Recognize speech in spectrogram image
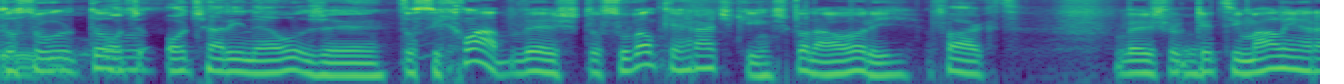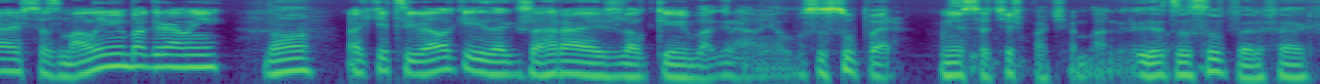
To sú- to- oč, očarinel, že To si chlap, vieš, to sú veľké hračky, škoda hovoriť. fakt. Vieš, keď si malý, hraješ sa s malými bagrami, No, a keď si veľký, tak sa hraješ s veľkými bagrami, lebo sú super. Mne sa tiež páčia bagry. je to super, však.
